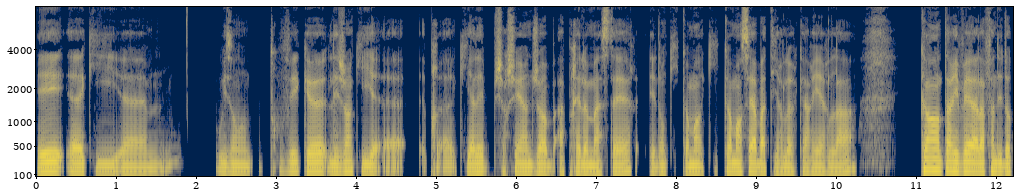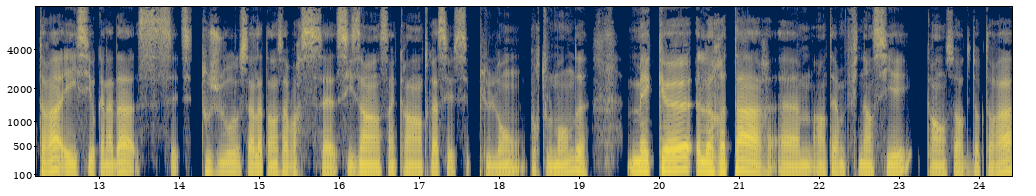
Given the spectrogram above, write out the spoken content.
et qui où ils ont trouvé que les gens qui qui allaient chercher un job après le master et donc qui, qui commençaient à bâtir leur carrière là, quand tu à la fin du doctorat, et ici au Canada, c'est toujours, ça la tendance à avoir 6 ans, 5 ans, en tout cas c'est plus long pour tout le monde, mais que le retard euh, en termes financiers, quand on sort du doctorat,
